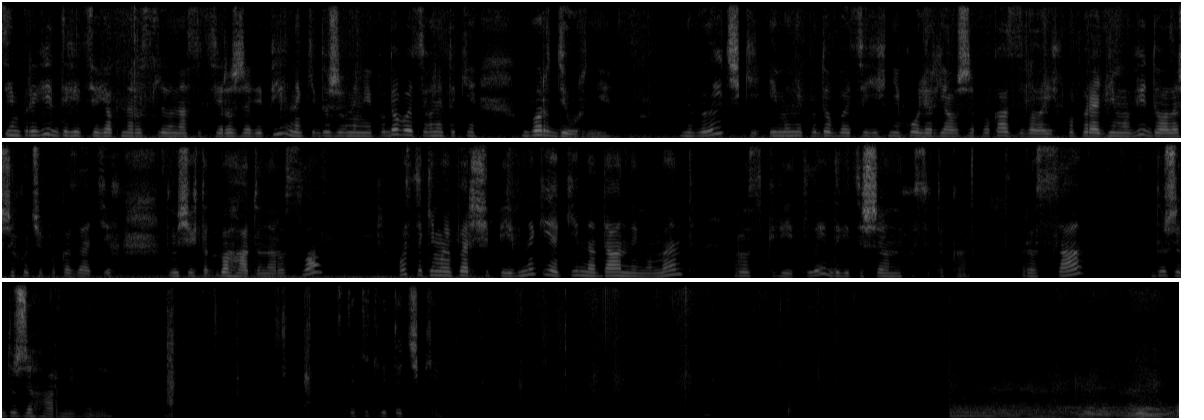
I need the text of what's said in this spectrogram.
Всім привіт! Дивіться, як наросли у нас ці рожеві півники. Дуже вони мені подобаються. Вони такі бордюрні, невеличкі, і мені подобається їхній колір. Я вже показувала їх в попередньому відео, але ще хочу показати їх, тому що їх так багато наросло. Ось такі мої перші півники, які на даний момент розквітли. Дивіться, ще у них ось така роса. Дуже-дуже гарні вони. Ось такі квіточки.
